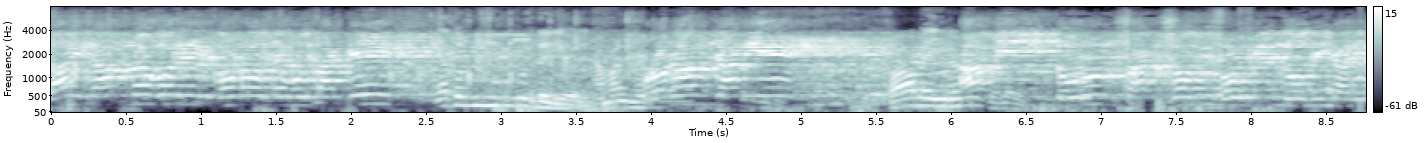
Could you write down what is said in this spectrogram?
তাই রামনগরের গণদেবতাকে এত বিজেপি করে দেরি হল আমার লোক প্রণাম জানিয়ে সব এইভাবে তরুণ সাংসদ সৌমেন্দ্র অধিকারীকে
